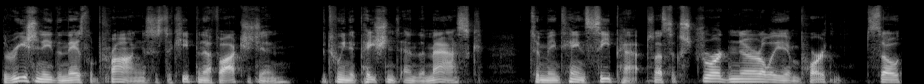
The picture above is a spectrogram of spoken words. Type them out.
The reason you need the nasal prongs is to keep enough oxygen between the patient and the mask to maintain CPAP. So that's extraordinarily important. So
